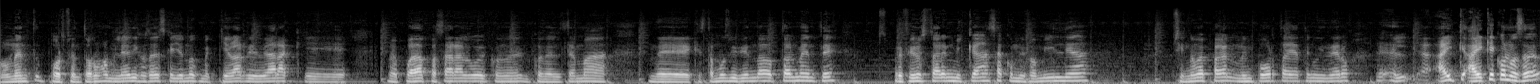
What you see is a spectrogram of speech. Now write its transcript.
Por, por su entorno familiar dijo, sabes que yo no me quiero arriesgar a que me pueda pasar algo con el, con el tema de que estamos viviendo actualmente, pues prefiero estar en mi casa con mi familia. Si no me pagan, no importa, ya tengo dinero. hay, hay que conocer,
